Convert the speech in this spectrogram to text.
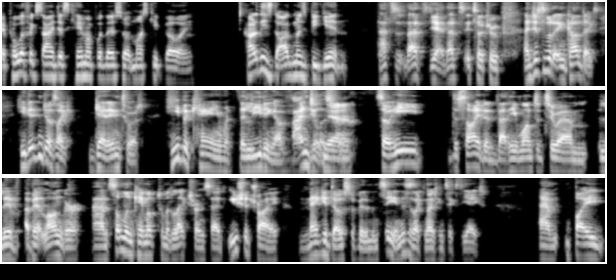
a prolific scientist came up with this, so it must keep going. How do these dogmas begin? That's that's yeah, that's it's so true. And just to put it in context, he didn't just like get into it. He became the leading evangelist. Yeah. So he decided that he wanted to um, live a bit longer, and someone came up to him at a lecture and said, "You should try mega dose of vitamin C." And this is like 1968. Um, by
